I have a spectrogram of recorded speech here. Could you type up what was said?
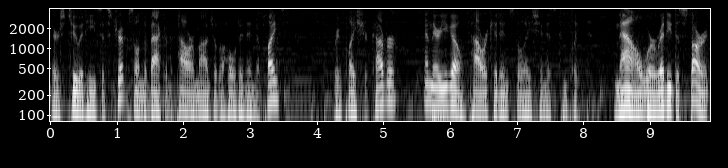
There's two adhesive strips on the back of the power module to hold it into place. Replace your cover and there you go, power kit installation is complete. Now we're ready to start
